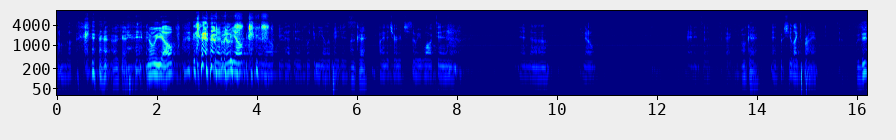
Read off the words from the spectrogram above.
phone books. okay. No Yelp. yeah, no Yelp, no Yelp. You had to look in the yellow pages Okay. find a church. So we walked in, and, and uh, you know, ran into to Peggy, Okay. and, but she liked Brian. So Did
